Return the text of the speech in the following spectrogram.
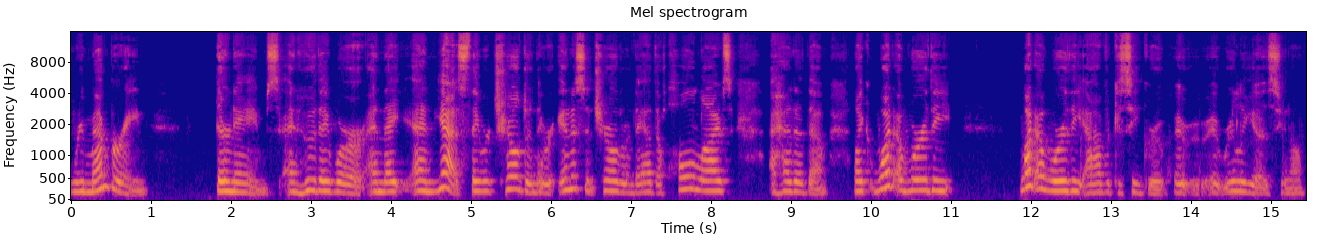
remembering their names and who they were and they and yes they were children they were innocent children they had their whole lives ahead of them. Like what a worthy what a worthy advocacy group it, it really is you know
